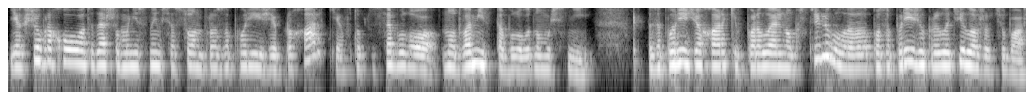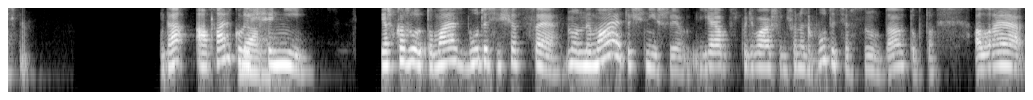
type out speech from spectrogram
якщо враховувати те, що мені снився сон про Запоріжжя, про Харків, тобто це було ну два міста було в одному сні. Запоріжжя, Харків паралельно обстрілювали, але по Запоріжжю прилетіло вже в цю башню. Да? А в Харкові Да. ще ні. Я ж кажу, то має збутися ще це. Ну, немає точніше. Я сподіваюся, що нічого не збудеться все, ну, да? тобто, але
